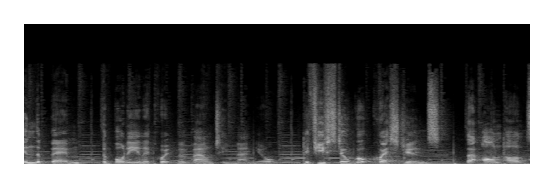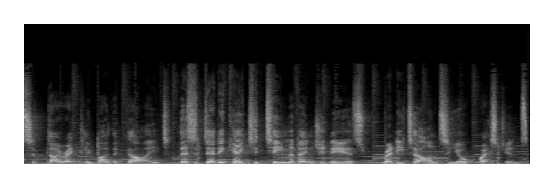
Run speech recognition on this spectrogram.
in the BEM, the Body and Equipment Mounting Manual. If you've still got questions that aren't answered directly by the guide, there's a dedicated team of engineers ready to answer your questions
